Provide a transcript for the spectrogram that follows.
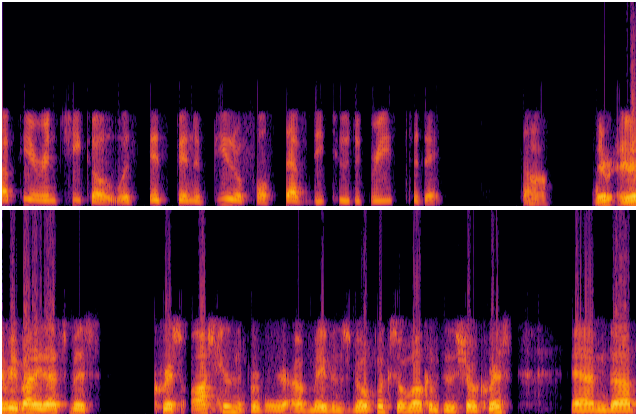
up here in Chico it was it's been a beautiful 72 degrees today. So. Uh, and everybody, that's Miss Chris Austin, the purveyor of Maven's Notebook. So welcome to the show, Chris. And uh,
